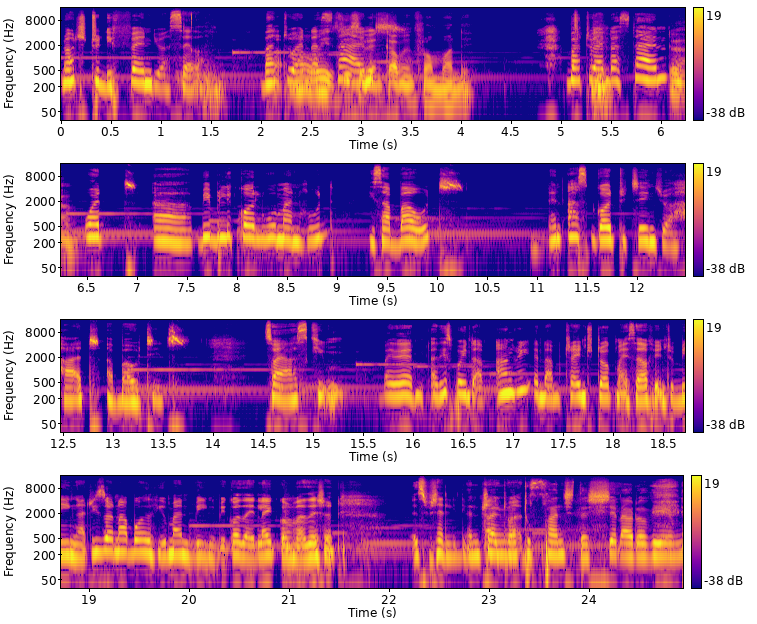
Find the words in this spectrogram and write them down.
not to defend yourself, but to How is this even coming from Monday? but to understand Yeah. what uh, biblical womanhood is about, and ask God to change your heart about it." So I ask him. By then, at this point, I'm angry and I'm trying to talk myself into being a reasonable human being because I like conversation, especially and trying not to punch the shit out of him.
